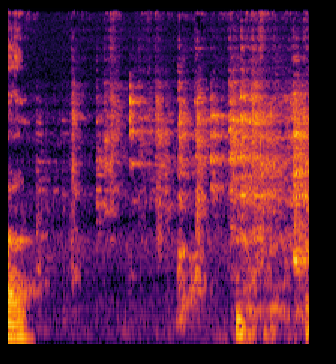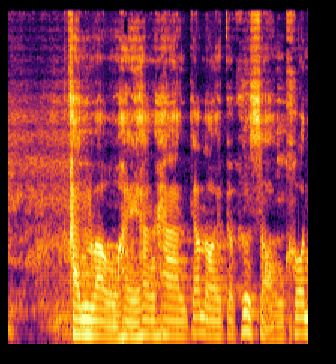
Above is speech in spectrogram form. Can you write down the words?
อ คันเว้าให้ห่างๆเจ้าหน่อยก็คือสองคน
